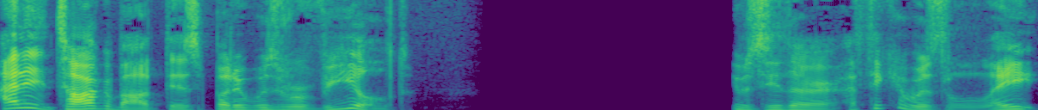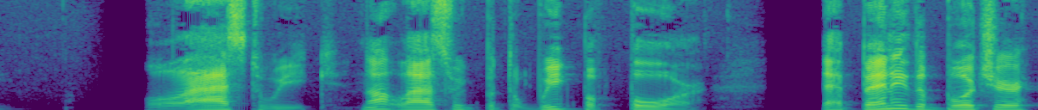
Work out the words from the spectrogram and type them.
I didn't talk about this, but it was revealed. It was either, I think it was late last week, not last week, but the week before, that Benny the Butcher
